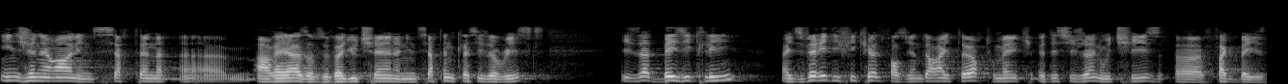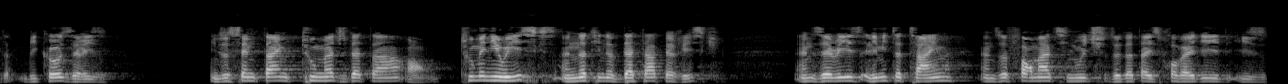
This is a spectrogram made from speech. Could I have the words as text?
in general in certain um, areas of the value chain and in certain classes of risks is that basically it's very difficult for the underwriter to make a decision which is uh, fact-based because there is, in the same time, too much data or too many risks and not enough data per risk. And there is limited time and the format in which the data is provided is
